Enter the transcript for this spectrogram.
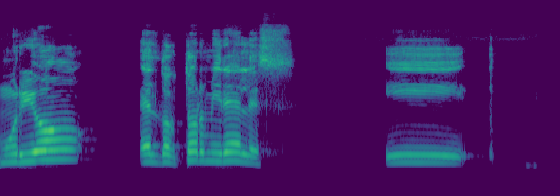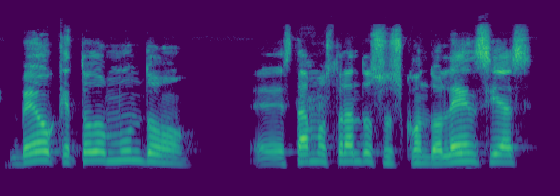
murió el doctor Mireles y veo que todo el mundo eh, está mostrando sus condolencias,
